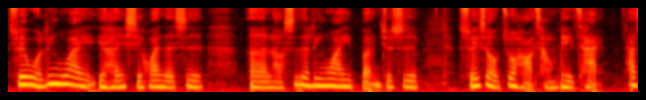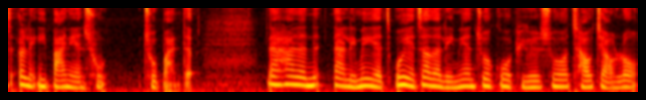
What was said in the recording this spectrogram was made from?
所以我另外也很喜欢的是，呃，老师的另外一本就是随手做好常备菜，它是二零一八年出出版的。那它的那那里面也我也照着里面做过，比如说炒绞肉，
